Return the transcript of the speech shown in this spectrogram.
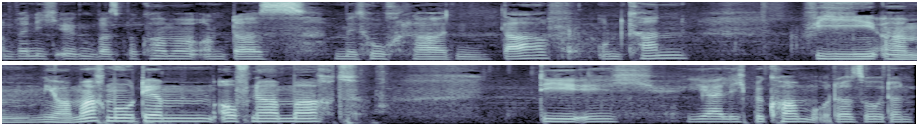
Und wenn ich irgendwas bekomme und das mit hochladen darf und kann, wie ähm, ja, Mahmoud, der Aufnahmen macht, die ich jährlich bekomme oder so, dann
